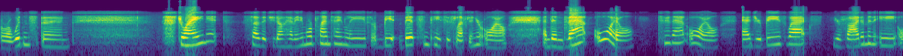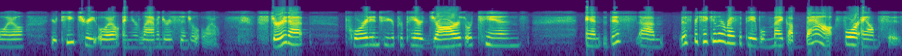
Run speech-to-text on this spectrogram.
or a wooden spoon. Strain it so that you don't have any more plantain leaves or bits and pieces left in your oil. And then that oil, to that oil, add your beeswax, your vitamin E oil, your tea tree oil, and your lavender essential oil. Stir it up, pour it into your prepared jars or tins, and this um, this particular recipe will make about four ounces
